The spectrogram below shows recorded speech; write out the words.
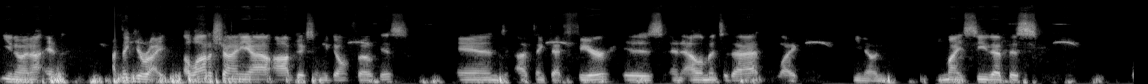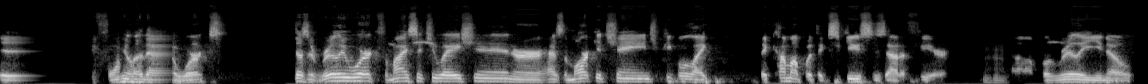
you know and I, and I think you're right. A lot of shiny objects and we don't focus. And i think that fear is an element to that. Like you know, you might see that this is a formula that works. Does it really work for my situation, or has the market changed? People like they come up with excuses out of fear, mm-hmm. uh, but really, you know,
